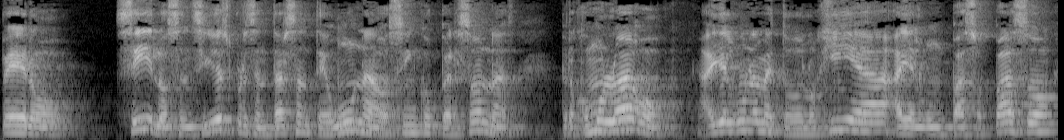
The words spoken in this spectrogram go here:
pero sí, lo sencillo es presentarse ante una o cinco personas, pero ¿cómo lo hago? ¿Hay alguna metodología? ¿Hay algún paso a paso?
